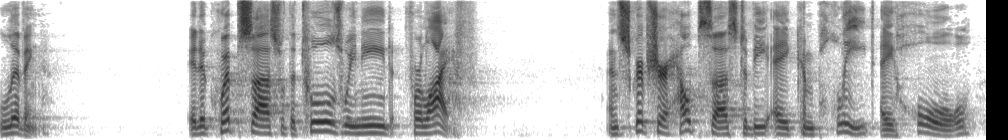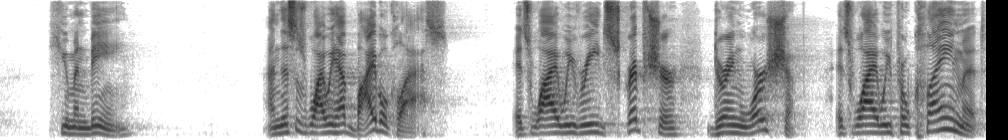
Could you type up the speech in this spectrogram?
living. It equips us with the tools we need for life. And Scripture helps us to be a complete, a whole human being. And this is why we have Bible class. It's why we read Scripture during worship. It's why we proclaim it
